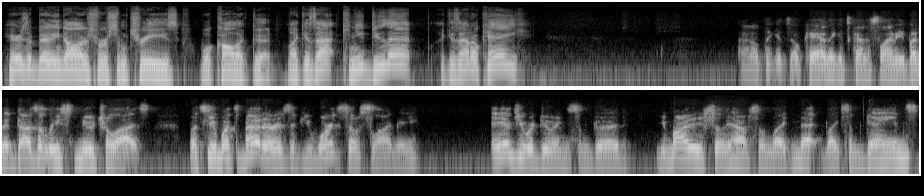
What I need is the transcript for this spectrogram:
Here's a billion dollars for some trees. We'll call it good. Like, is that? Can you do that? Like, is that okay? I don't think it's okay. I think it's kind of slimy, but it does at least neutralize. But see, what's better is if you weren't so slimy, and you were doing some good, you might actually have some like net, like some gains,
